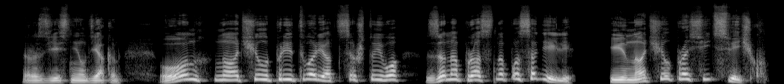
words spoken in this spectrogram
— разъяснил дьякон. «Он начал притворяться, что его занапрасно посадили, и начал просить свечку.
